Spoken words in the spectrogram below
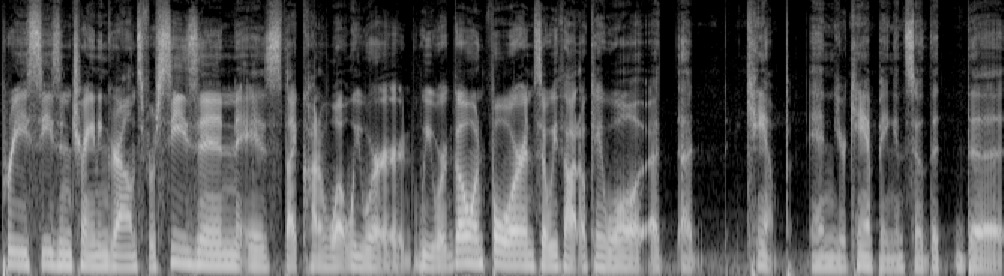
pre-season training grounds for season is like kind of what we were we were going for and so we thought okay well a, a camp and you're camping and so the the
